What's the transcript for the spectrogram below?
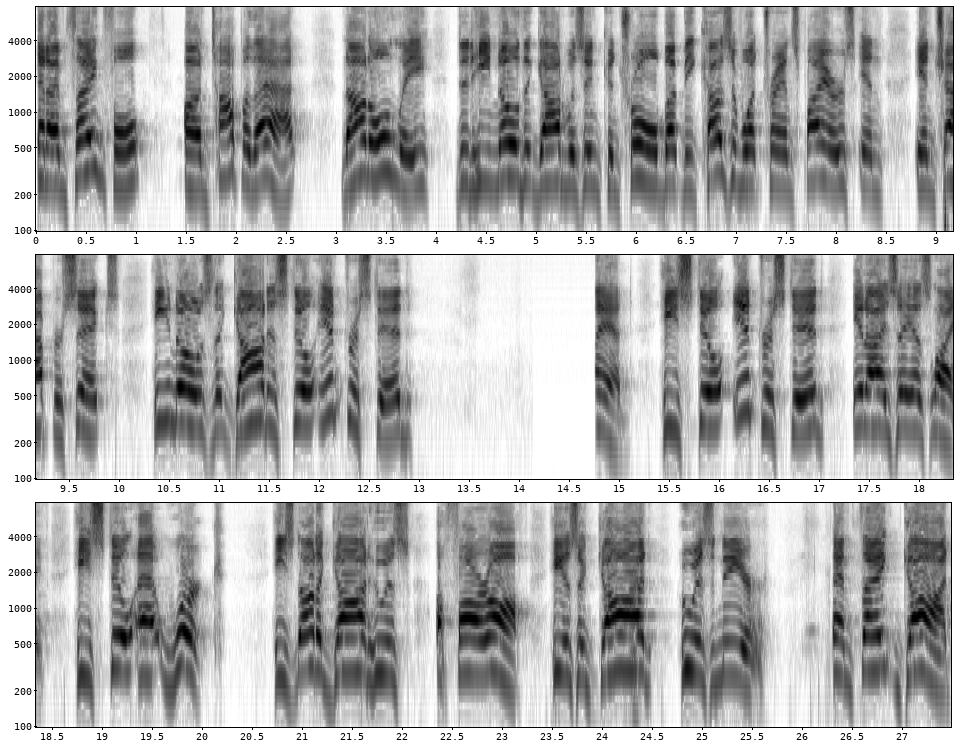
And I'm thankful on top of that, not only did he know that God was in control, but because of what transpires in, in chapter 6, he knows that God is still interested and he's still interested in Isaiah's life. He's still at work. He's not a God who is afar off. He is a God who is near. And thank God,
